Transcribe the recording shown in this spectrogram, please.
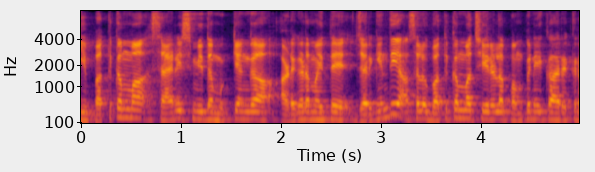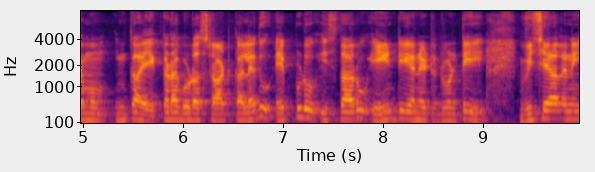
ఈ బతుకమ్మ శారీస్ మీద ముఖ్యంగా అడగడం అయితే జరిగింది. అసలు బతుకమ్మ చీరల పంపిణీ కార్యక్రమం ఇంకా ఎక్కడా కూడా స్టార్ట్ కాలేదు. ఎప్పుడు ఇస్తారు ఏంటి అనేటటువంటి విషయాలని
